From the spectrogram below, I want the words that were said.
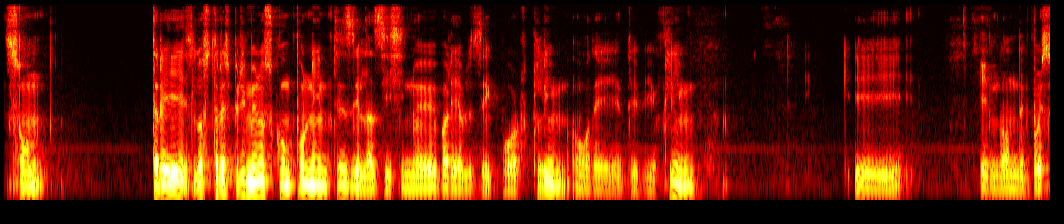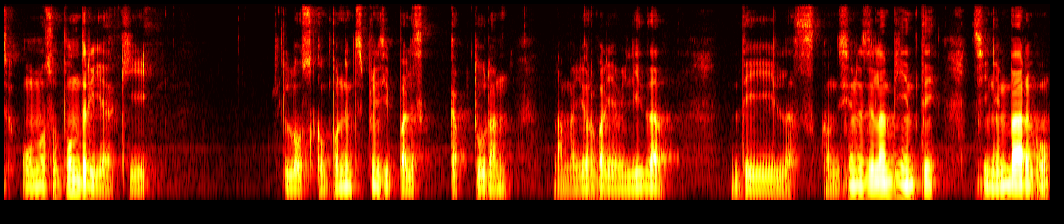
son tres, los tres primeros componentes de las 19 variables de WorldClim o de, de BioClim, eh, en donde pues uno supondría que los componentes principales capturan la mayor variabilidad de las condiciones del ambiente, sin embargo,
